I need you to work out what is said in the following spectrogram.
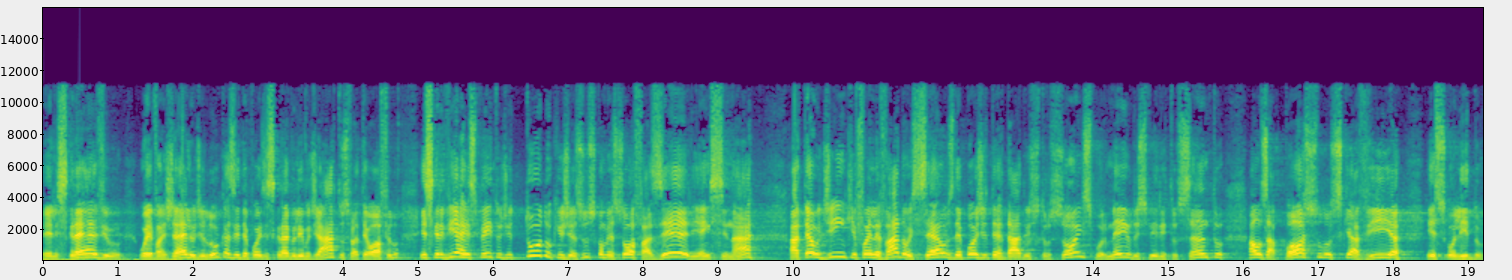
ele escreve o, o, Evangelho de Lucas e depois escreve o livro de Atos para Teófilo. Escrevia a respeito de tudo que Jesus começou a fazer e a ensinar, até o dia em que foi levado aos céus, depois de ter dado instruções por meio do Espírito Santo aos apóstolos que havia escolhido.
